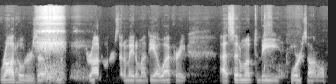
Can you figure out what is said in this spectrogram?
rod holders up, rod holders that I made on my DIY crate. I set them up to be horizontal.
